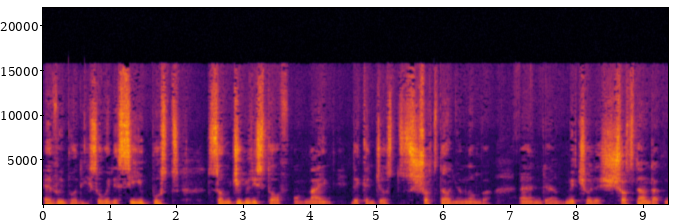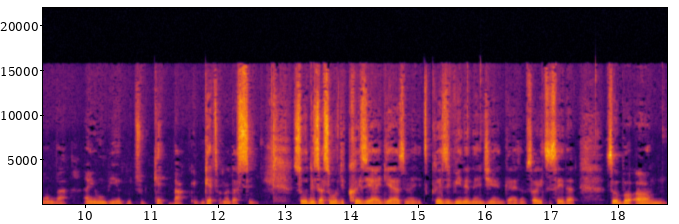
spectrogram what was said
everybody. So when they see you post some Jubilee stuff online, they can just shut down your number and um, make sure they shut down that number and you won't be able to get back, get another SIM. So these are some of the crazy ideas, man. It's crazy being a Nigerian, guys. I'm sorry to say that. So, but, um,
